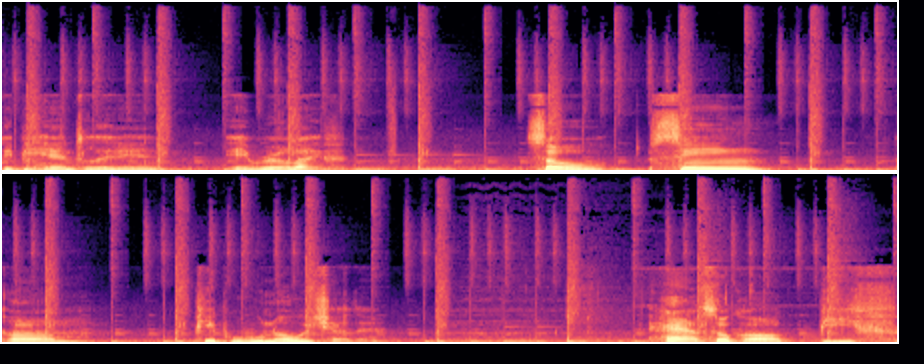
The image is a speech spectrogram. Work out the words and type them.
They'd be handling it in real life. So seeing um people who know each other have so-called beef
